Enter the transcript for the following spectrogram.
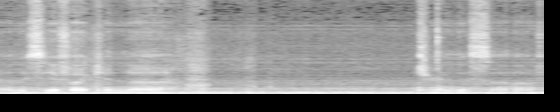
Let me see if I can uh, turn this off.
